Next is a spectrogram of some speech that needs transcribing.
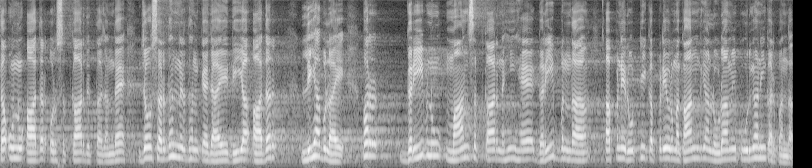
ਤਾਂ ਉਹਨੂੰ ਆਦਰ ਔਰ ਸਤਕਾਰ ਦਿੱਤਾ ਜਾਂਦਾ ਹੈ। ਜੋ ਸਰਧਨ ਨਿਰਧਨ ਕਹਿ ਜਾਏ, ਦੀਆ ਆਦਰ ਲਿਆ ਬੁਲਾਏ, ਪਰ ਗਰੀਬ ਨੂੰ ਮਾਨ ਸਤਕਾਰ ਨਹੀਂ ਹੈ। ਗਰੀਬ ਬੰਦਾ ਆਪਣੇ ਰੋਟੀ, ਕੱਪੜੇ ਔਰ ਮਕਾਨ ਦੀਆਂ ਲੋੜਾਂ ਵੀ ਪੂਰੀਆਂ ਨਹੀਂ ਕਰ ਪਾਉਂਦਾ।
